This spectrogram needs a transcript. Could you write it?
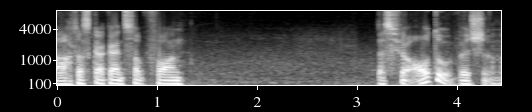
Ach, das ist gar kein Zapfhahn. Das ist für Autowäsche.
